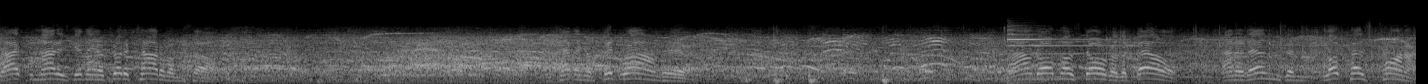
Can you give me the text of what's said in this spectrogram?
Aside from that, he's giving a good account of himself. He's having a big round here. Round almost over. The bell, and it ends in Lopez corner.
